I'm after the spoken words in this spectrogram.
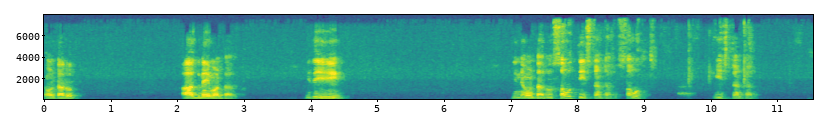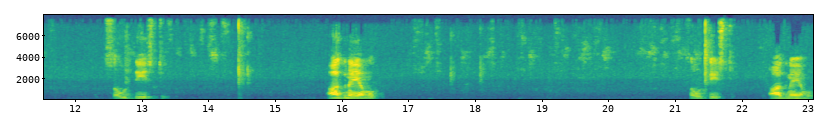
ఏమంటారు? ఆగ్నేయం అంటారు. ఇది దీన్ని ఏమంటారు? సౌత్ ఈస్ట్ అంటారు. సౌత్ ఈస్ట్ అంటారు. South east. ఆగ్నేయము. South east. ఆగ్నేయము.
